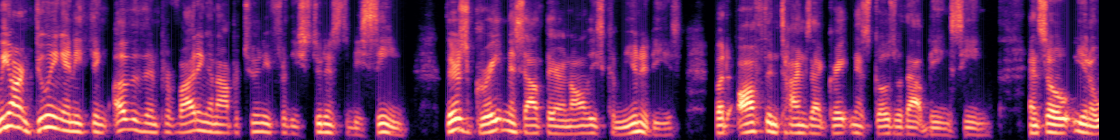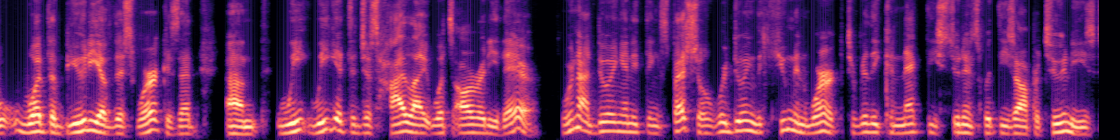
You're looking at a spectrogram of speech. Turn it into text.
We aren't doing anything other than providing an opportunity for these students to be seen. There's greatness out there in all these communities, but oftentimes that greatness goes without being seen. And so, you know, what the beauty of this work is that um, we we get to just highlight what's already there. We're not doing anything special. We're doing the human work to really connect these students with these opportunities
